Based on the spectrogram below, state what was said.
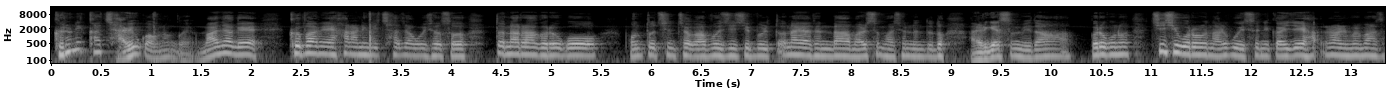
그러니까 자유가 오는 거예요. 만약에 그 밤에 하나님이 찾아오셔서 떠나라 그러고 본토 친척 아버지 집을 떠나야 된다 말씀하셨는데도 알겠습니다. 그러고는 지식으로는 알고 있으니까 이제 하나님을 만나서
